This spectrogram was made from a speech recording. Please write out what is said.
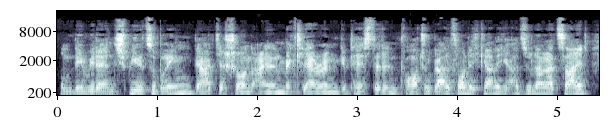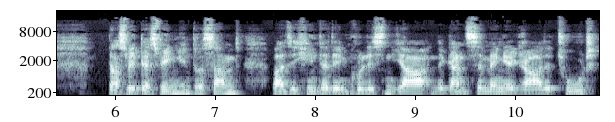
um den wieder ins Spiel zu bringen. Der hat ja schon einen McLaren getestet in Portugal vor nicht gar nicht allzu langer Zeit. Das wird deswegen interessant, weil sich hinter den Kulissen ja eine ganze Menge gerade tut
